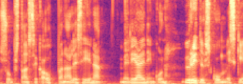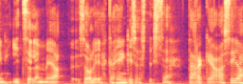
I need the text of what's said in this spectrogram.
substanssikauppana, eli siinä meillä jäi niin kuin yritys kummiskin itsellemme, ja se oli ehkä henkisesti se tärkeä asia.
